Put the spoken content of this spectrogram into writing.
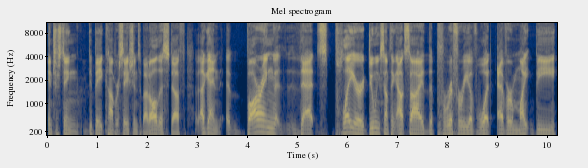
interesting debate conversations about all this stuff. Again, uh, barring that player doing something outside the periphery of whatever might be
